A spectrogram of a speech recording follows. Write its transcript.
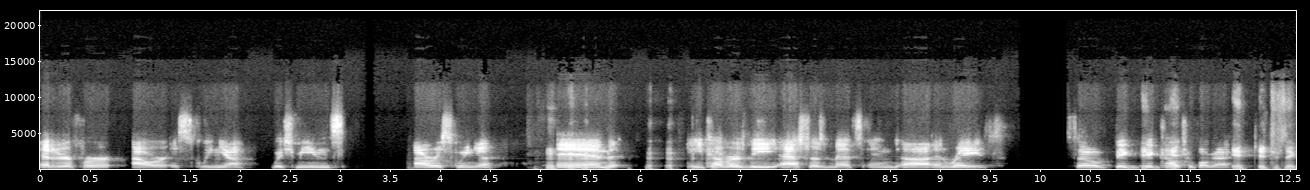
editor for Our Esquina, which means Our Esquina, and he covers the Astros, Mets, and uh, and Rays. So big, big college it, football guy. It, interesting.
